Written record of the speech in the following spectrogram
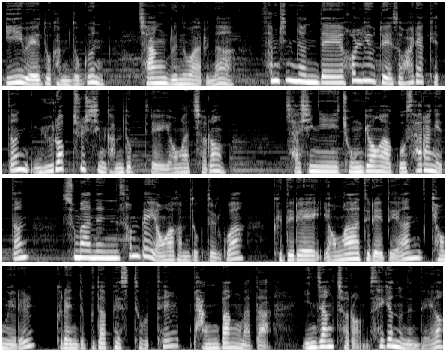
이 외에도 감독은 장 르누아르나 30년대 헐리우드에서 활약했던 유럽 출신 감독들의 영화처럼 자신이 존경하고 사랑했던 수많은 선배 영화 감독들과 그들의 영화들에 대한 경애를 그랜드 부다페스트 호텔 방방마다 인장처럼 새겨놓는데요.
